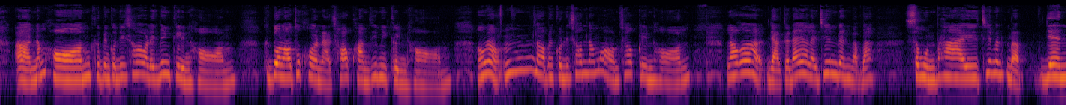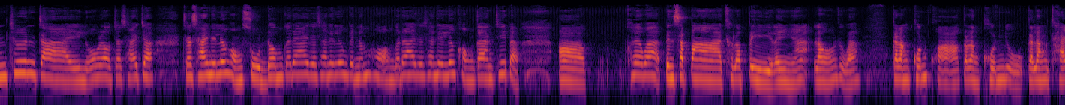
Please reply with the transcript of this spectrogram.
ำน้ำหอม คือเป็นคนที่ชอบอะไรที่มีกลิ่นหอม คือตัวเราทุกคนอะชอบความที่มีกลิ่นหอมเขาบอกอืมเราเป็นคนที่ชอบน้ำหอม ชอบกลิ่นหอม แล้วก็อยากจะได้อะไรที่เป็นแบบว่า สมุนไพรที่มันแบบเย็นชื่นใจ หรือว่าเราจะใช้จะจะใช้ในเรื่องของสูตรดมก็ได้ จะใช้ในเรื่องเป็นน้ำหอมก็ได้ จะใช้ในเรื่องของการที่แบบเขาเรียกว่าเป็นสปาเทอราปีอะไรอย่างเงี้ย เรารู้สึกว่ากำลังค้นคว้ากำลังค้นอยู่กำลังใช้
